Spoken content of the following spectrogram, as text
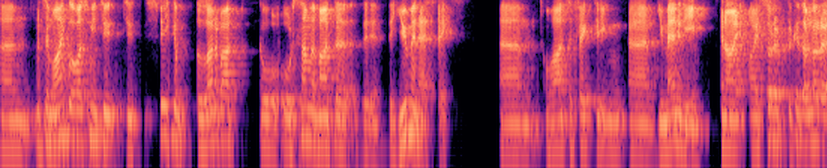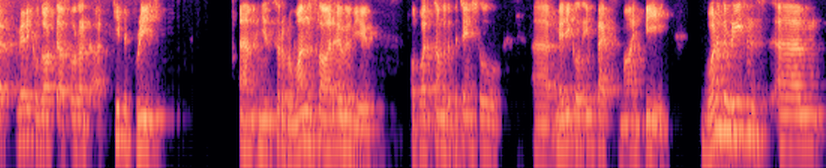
Um, and so Michael asked me to, to speak a, a lot about, or, or, some about the, the, the human aspects, um, or how it's affecting um, humanity. And I, I sort of, because I'm not a medical doctor, I thought I'd, I'd keep it brief um, and use sort of a one slide overview of what some of the potential uh, medical impacts might be. One of the reasons um,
